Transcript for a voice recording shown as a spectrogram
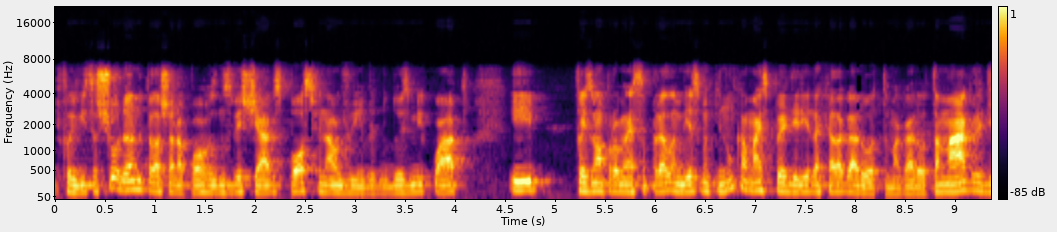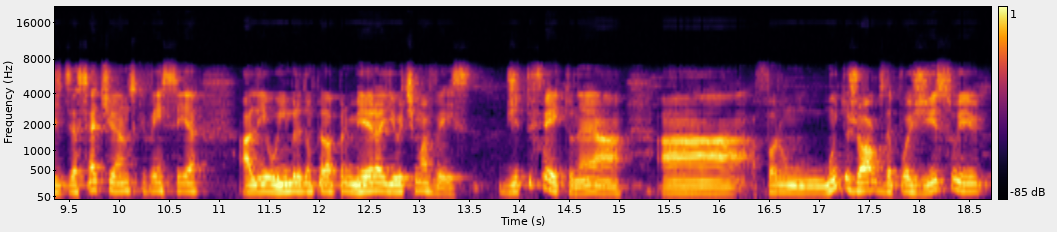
foi vista chorando pela Sharapova nos vestiários pós-final de Wimbledon 2004 e fez uma promessa para ela mesma que nunca mais perderia daquela garota, uma garota magra de 17 anos que vencia ali o Wimbledon pela primeira e última vez dito e feito, né? A, a, foram muitos jogos depois disso e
